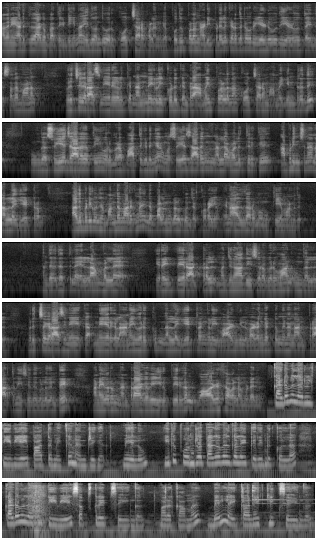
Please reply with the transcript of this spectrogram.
அதனை அடுத்ததாக பார்த்துக்கிட்டிங்கன்னா இது வந்து ஒரு கோச்சார பலன்கள் பொது பலன் அடிப்படையில் கிட்டத்தட்ட ஒரு எழுபது எழுபத்தைந்து சதமானம் விருச்சிகராசி நேர்களுக்கு நன்மைகளை கொடுக்கின்ற அமைப்புகளில் தான் கோச்சாரம் அமைகின்றது. உங்கள் சுய ஜாதகத்தையும் ஒரு முறை பார்த்துக்கிடுங்க. உங்கள் சுய ஜாதகம் நல்லா வலுத்திருக்கு அப்படின்னு சொன்னால் நல்ல ஏற்றம். அதுபடி கொஞ்சம் மந்தமாக இருக்குன்னா இந்த பலன்கள் கொஞ்சம் குறையும். ஏன்னா அதுதான் ரொம்ப முக்கியமானது. அந்த விதத்தில் எல்லாம் வல்ல இறைப்பேராற்றல் மஞ்சுநாதீஸ்வர பெருமான் உங்கள் விருச்சகராசி நேய நேயர்கள் அனைவருக்கும் நல்ல ஏற்றங்களை வாழ்வில் வழங்கட்டும் என நான் பிரார்த்தனை செய்து கொள்கின்றேன். அனைவரும் நன்றாகவே இருப்பீர்கள். வாழ்க வளமுடன். கடவுள் அருள் டிவியை பார்த்தமைக்க நன்றிகள். மேலும் இது போன்ற தகவல்களை தெரிந்து கொள்ள கடவுள் அருள் டிவியை சப்ஸ்கிரைப் செய்யுங்கள். மறக்காமல் பெல் ஐக்கானை கிளிக் செய்யுங்கள்.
